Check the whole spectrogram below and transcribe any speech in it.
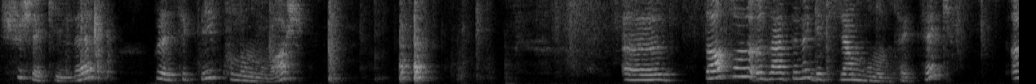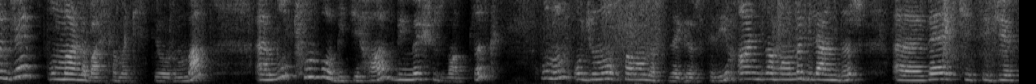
Şu şekilde pratik bir kullanımı var. Ee, daha sonra özelliklerine geçeceğim bunun tek tek. Önce bunlarla başlamak istiyorum ben. Ee, bu turbo bir cihaz. 1500 wattlık. Bunun ucunu falan da size göstereyim. Aynı zamanda blender e, ve kesici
